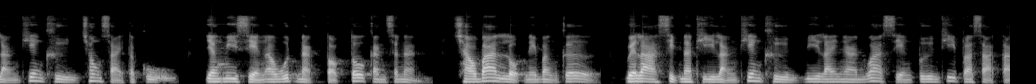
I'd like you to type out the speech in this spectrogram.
หลังเที่ยงคืนช่องสายตะกู ยังมีเสียงอาวุธหนักตอบโต้กันสนั่น ชาวบ้านหลบในบังเกอร์ เวลา 10 นาทีหลังเที่ยงคืน มีรายงานว่าเสียงปืนที่ปราสาทตา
